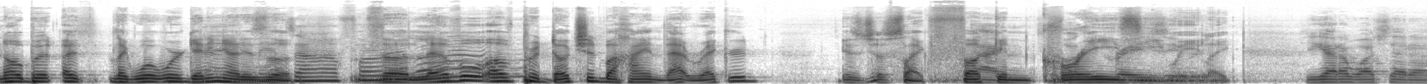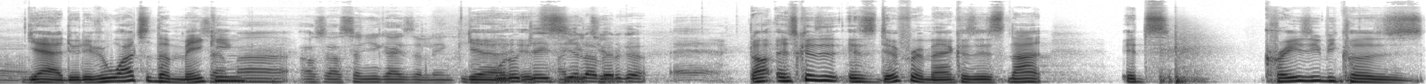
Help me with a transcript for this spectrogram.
No, but I, like what we're getting at is the the level of production behind that record is just like fucking Like, fucking crazy. crazy, way. dude. Like, You gotta watch that. Uh, yeah, dude. If you watch the making, Sama- I'll, I'll send you guys the link. yeah, Puro it's, JC a la YouTube. verga. No, it's because it, it's different, man. Because it's not. It's crazy because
